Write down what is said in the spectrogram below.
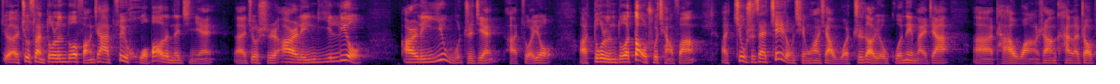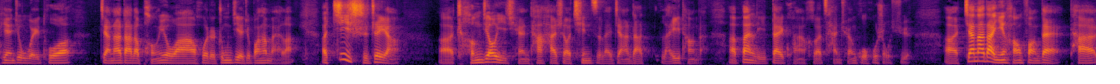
就就算多伦多房价最火爆的那几年，呃，就是二零一六、二零一五之间啊左右。啊，多伦多到处抢房啊！就是在这种情况下，我知道有国内买家啊，他网上看了照片就委托加拿大的朋友啊或者中介就帮他买了啊。即使这样啊，成交以前他还是要亲自来加拿大来一趟的啊，办理贷款和产权过户手续啊。加拿大银行放贷，他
